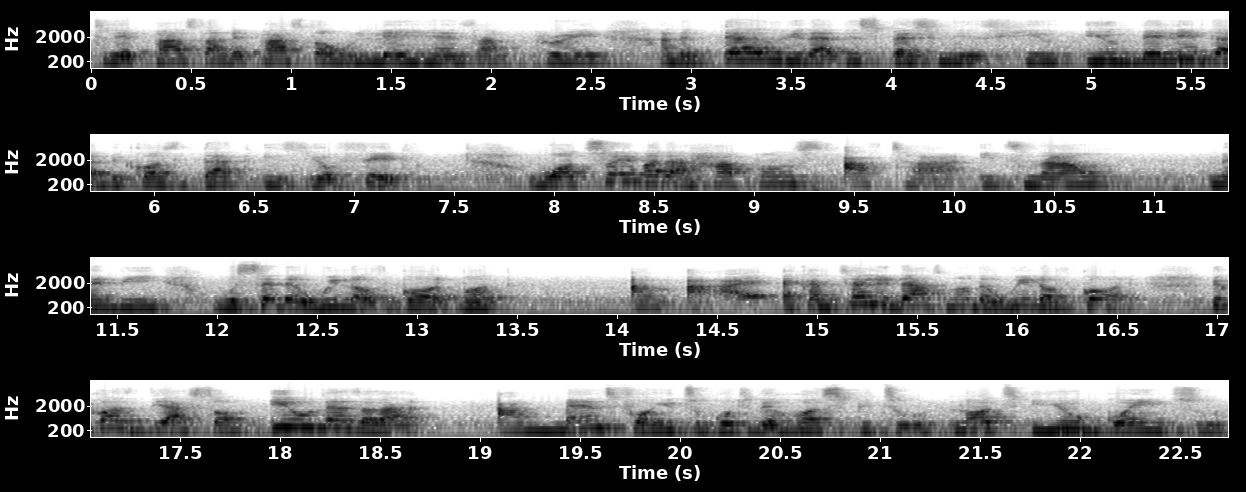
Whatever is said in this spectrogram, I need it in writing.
to the pastor and the pastor will lay hands and pray and they tell you that this person is healed. You believe that because that is your faith. Whatsoever that happens after it's now maybe we say the will of God, but um, I, I can tell you that's not the will of God. Because there are some illness that are are meant for you to go to the hospital not you going to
